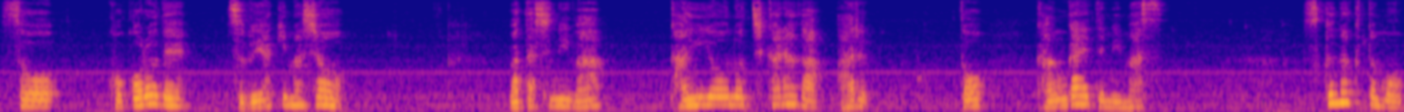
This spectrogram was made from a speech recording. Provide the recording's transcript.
そう心でつぶやきましょう。私には寛容の力がある。と考えてみます。少なくとも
